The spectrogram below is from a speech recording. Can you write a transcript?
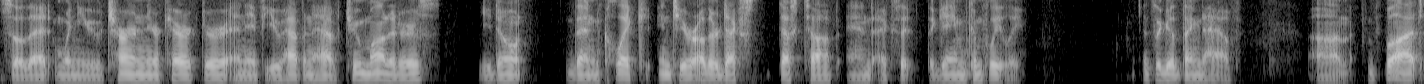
so that when you turn your character and if you happen to have two monitors, you don't then click into your other desk desktop and exit the game completely. It's a good thing to have. Um, but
